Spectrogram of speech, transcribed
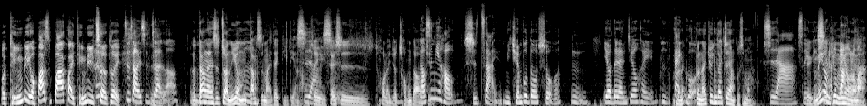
我停利，我八十八块停利撤退，至少也是赚了。呃，当然是赚的，因为我们当时买在低点了，所以是但是。后来就冲到老师你好实在，你全部都说，嗯，有的人就会嗯带过，本来就应该这样，不是吗？是啊，所以没有了就没有了嘛。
